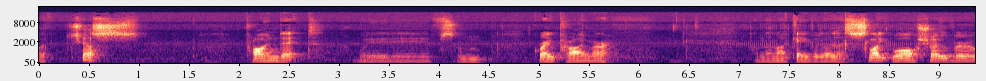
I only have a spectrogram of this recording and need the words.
I've just primed it with some grey primer. And then I gave it a slight wash over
